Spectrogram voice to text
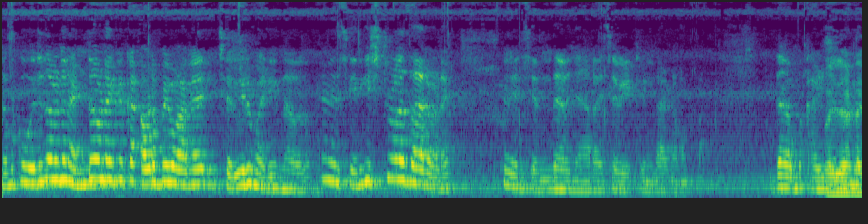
നമുക്ക് ഒരു തവണ രണ്ട് തവണയൊക്കെ അവിടെ പോയി വാങ്ങാൻ ചെറിയൊരു മടി ഉണ്ടാവുള്ളൂ. എനിക്ക് ഇഷ്ടമുള്ള സാധനമാണ്. വിചാരിച്ചു എന്താണ് ഞായറാഴ്ച വീട്ടിൽ ഉണ്ടാക്കണം ഇതാകുമ്പോൾ കഴിച്ചു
